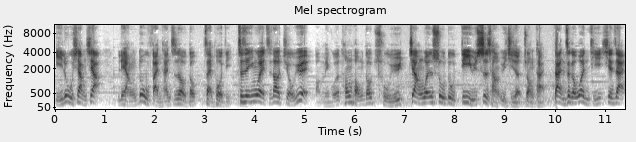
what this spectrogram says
一路向下。两度反弹之后都再破底，这是因为直到九月啊，美国的通膨都处于降温速度低于市场预期的状态。但这个问题现在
